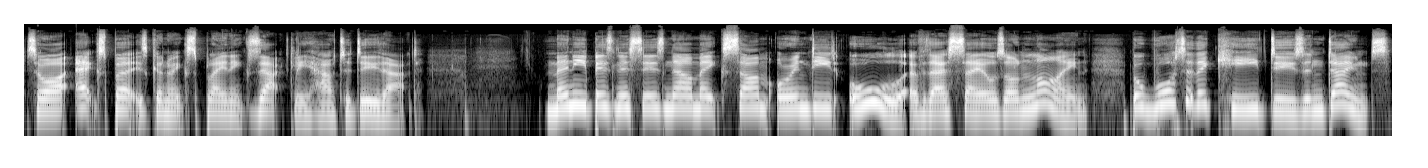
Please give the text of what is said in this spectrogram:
so our expert is going to explain exactly how to do that. Many businesses now make some or indeed all of their sales online, but what are the key do's and don'ts?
